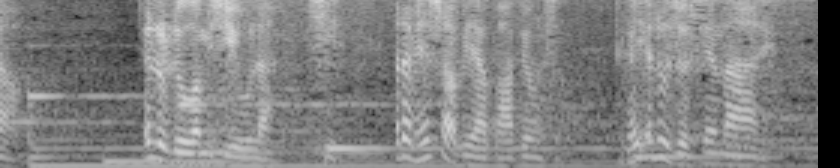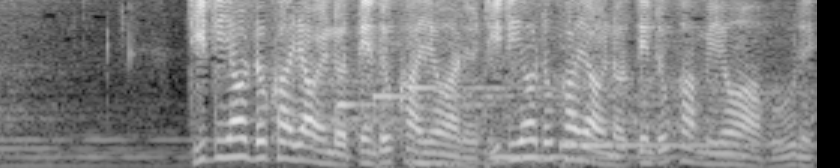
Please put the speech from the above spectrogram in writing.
ရောက်အဲ့လိုလူကမရှိဘူးလားရှိအဲ့တော့မြတ်စွာဘုရားဘာပြောလဲဆိုတခါကြီးအဲ့လိုဆိုစဉ်းစားရတယ်ဒီတယောက်ဒုက္ခရောက်ရင်တော့တင်ဒုက္ခရောက်ရတယ်ဒီတယောက်ဒုက္ခရောက်ရင်တော့တင်ဒုက္ခမရောက်ရဘူးတဲ့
